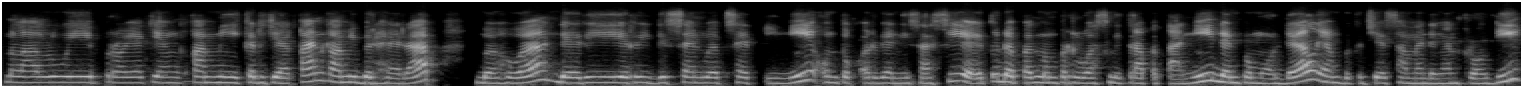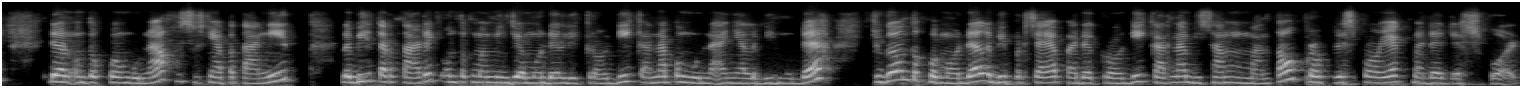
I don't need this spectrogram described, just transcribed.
melalui proyek yang kami kerjakan, kami berharap bahwa dari redesign website ini untuk organisasi yaitu dapat memperluas mitra petani dan pemodal yang bekerja sama dengan Krodi dan untuk pengguna khususnya petani lebih tertarik untuk meminjam modal di Krodi karena penggunaannya lebih mudah, juga untuk pemodal lebih percaya pada Krodi karena bisa memantau progres proyek pada dashboard.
